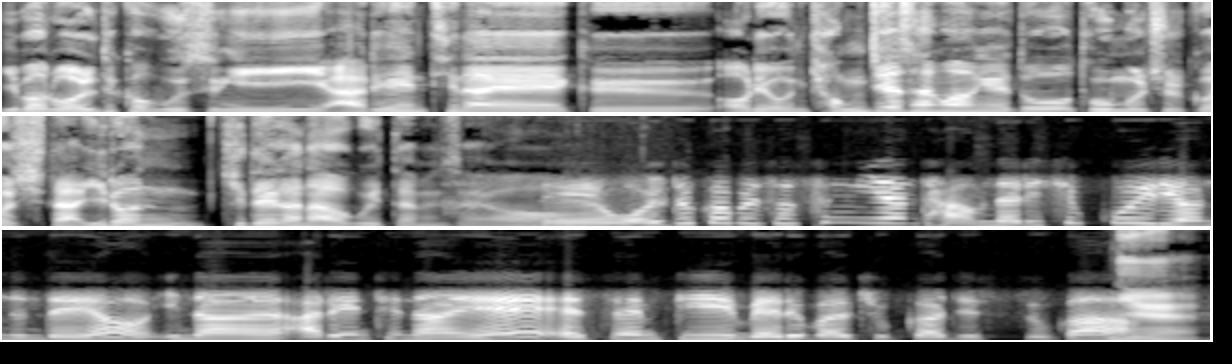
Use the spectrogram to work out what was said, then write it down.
이번 월드컵 우승이 아르헨티나의 그 어려운 경제 상황에도 도움을 줄 것이다. 이런 기대가 나오고 있다면서요. 네, 월드컵에서 승리한 다음 날이 19일이었는데요. 이날 아르헨티나의 S&P 메르발 주가 지수가 예.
